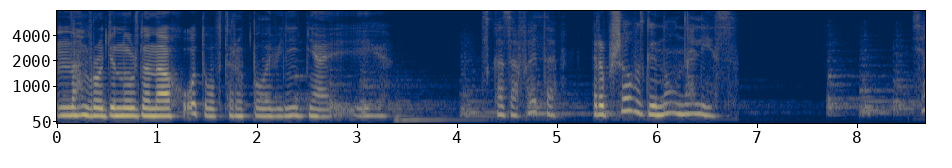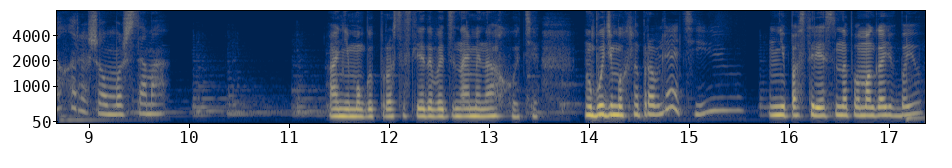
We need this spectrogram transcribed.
«Нам вроде нужно на охоту во второй половине дня, и...» Сказав это, Рыбшо взглянул на Лис. «Все хорошо, муж сама». Они могут просто следовать за нами на охоте. Мы будем их направлять и непосредственно помогать в бою.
